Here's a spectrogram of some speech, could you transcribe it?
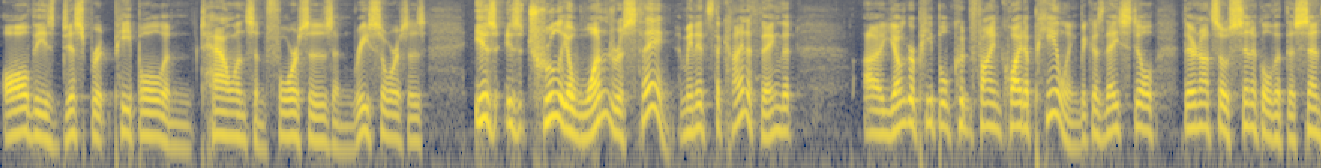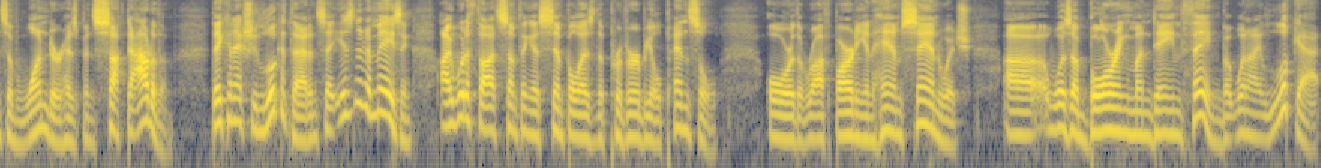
all these disparate people and talents and forces and resources is is truly a wondrous thing. I mean, it's the kind of thing that uh, younger people could find quite appealing because they still they're not so cynical that the sense of wonder has been sucked out of them. They can actually look at that and say, "Isn't it amazing? I would have thought something as simple as the proverbial pencil or the Rothbardian ham sandwich uh, was a boring, mundane thing, but when I look at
